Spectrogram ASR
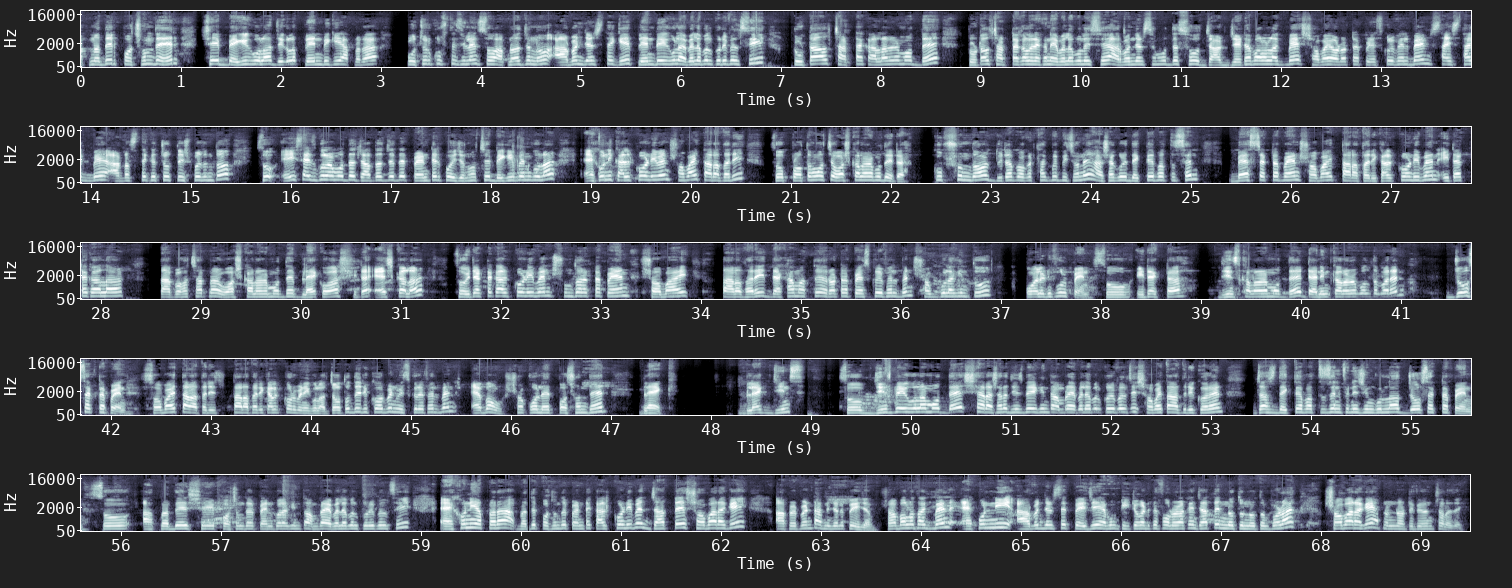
আপনাদের পছন্দের সেই ব্যাগিগুলো, যেগুলো প্লেন ব্যাগি আপনারা প্রচুর খুঁজতেছিলেন সো আপনার জন্য আরবান জেন্টস থেকে প্লেন ব্যাগগুলো অ্যাভেলেবল করে ফেলছি। টোটাল চারটা কালারের মধ্যে টোটাল চারটা কালার এখানে অ্যাভেলেবল হয়েছে আরবান জেন্টসের মধ্যে সো যার যেটা ভালো লাগবে, সবাই অর্ডারটা প্রেস করে ফেলবেন। সাইজ থাকবে আঠাশ থেকে চৌত্রিশ পর্যন্ত সো এই সাইজগুলোর মধ্যে যাদের যাদের প্যান্টের প্রয়োজন হচ্ছে বেগি প্যান্টগুলো, এখনই কালেক্ট করে নেবেন সবাই তাড়াতাড়ি। সো প্রথম হচ্ছে ওয়াশ কালারের মধ্যে এটা, খুব সুন্দর, দুইটা পকেট থাকবে পিছনে, আশা করি দেখতে পাচ্ছেন বেস্ট একটা প্যান্ট সবাই তাড়াতাড়ি কালেক্ট করে নেবেন। এটা একটা কালার তারপর হচ্ছে আপনার ওয়াশ কালারের মধ্যে ব্ল্যাক ওয়াশ এটা অ্যাশ কালার তো এটা একটা কালেক্ট করে নেবেন, সুন্দর একটা প্যান্ট সবাই তাড়াতাড়ি দেখা মাত্র অর্ডারটা প্রেস করে ফেলবেন, সবগুলা কিন্তু কোয়ালিটিফুল প্যান্ট সো এটা একটা জিন্স কালারের মধ্যে ড্যানিম কালারও বলতে পারেন, জোস একটা প্যান্ট সবাই তাড়াতাড়ি তাড়াতাড়ি কালেক্ট করবেন এগুলো। যত দেরি করবেন মিস করে ফেলবেন, এবং সকলের পছন্দের black black jeans so jeans ব্যাগগুলোর মধ্যে সেরা সেরা জিন্স ব্যাগ কিন্তু আমরা অ্যাভেলেবল করে ফেলছি। সবাই তাড়াতাড়ি করেন। জাস্ট দেখতে পাচ্ছেন ফিনিশিংগুলো জোস একটা প্যান্ট সো আপনাদের সেই পছন্দের প্যান্টগুলো কিন্তু আমরা অ্যাভেলেবল করে ফেলছি। এখনই আপনারা আপনাদের পছন্দের প্যান্টটা কালেক্ট করে নেবেন, যাতে সবার আগে আপনার প্যান্টটা আপনি যেন পেয়ে যান। সব ভালো থাকবেন। এখনই আরবান জেন্টসের পেজে এবং টিকটকারিতে ফলো রাখেন, যাতে নতুন নতুন প্রোডাক্ট সবার আগে আপনার নোটিফিকেশন চলে যায়।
